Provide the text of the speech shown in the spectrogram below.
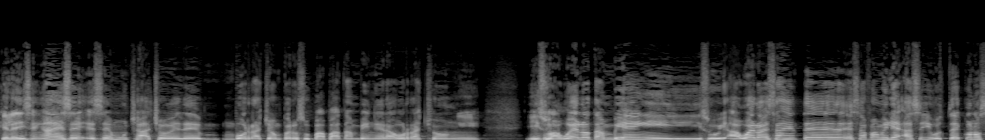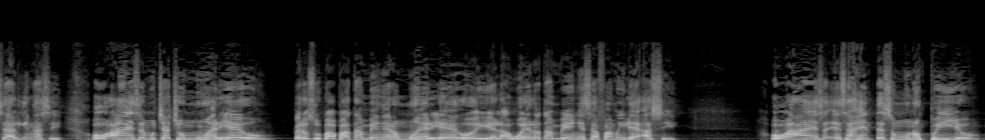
que le dicen, ah, ese, ese muchacho es un borrachón, pero su papá también era borrachón y, su abuelo también y su abuelo, esa gente, esa familia así, usted conoce a alguien así. O, ah, ese muchacho es un mujeriego, pero su papá también era un mujeriego y el abuelo también, esa familia así. O, ah, esa, esa gente son unos pillos.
